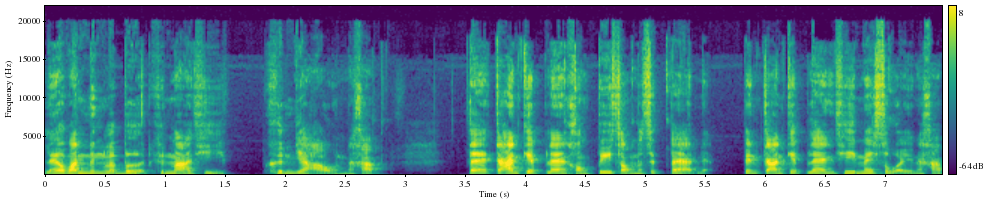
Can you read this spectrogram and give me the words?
แล้ววันหนึ่งระเบิดขึ้นมาทีขึ้นยาวนะครับ แต่การเก็บแรงของปี 2018 เนี่ย เป็นการเก็บแรงที่ไม่สวยนะครับ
